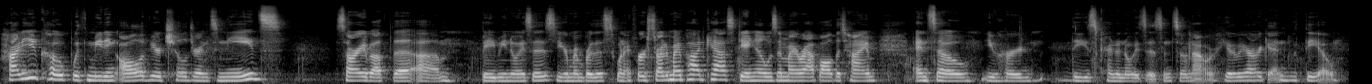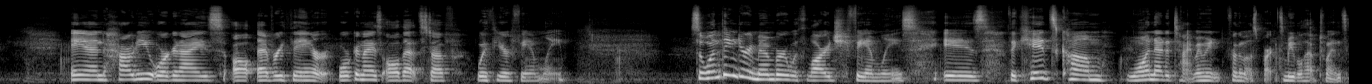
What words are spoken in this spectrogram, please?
How do you cope with meeting all of your children's needs? Sorry about the um, baby noises. You remember this when I first started my podcast. Daniel was in my wrap all the time, and so you heard these kind of noises. And so now here we are again with Theo. And how do you organize all everything or organize all that stuff with your family? So one thing to remember with large families is the kids come one at a time. I mean, for the most part, some people have twins.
